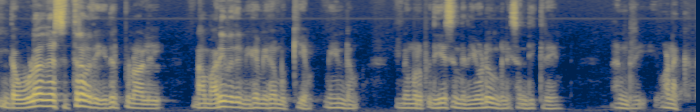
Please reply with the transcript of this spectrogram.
இந்த உலக சித்திரவதை எதிர்ப்பு நாளில் நாம் அறிவது மிக மிக முக்கியம். மீண்டும் இன்னும் ஒரு புதிய சிந்தனையோடு உங்களை சந்திக்கிறேன். நன்றி வணக்கம்.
